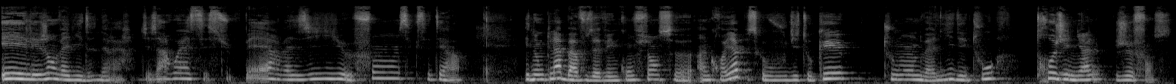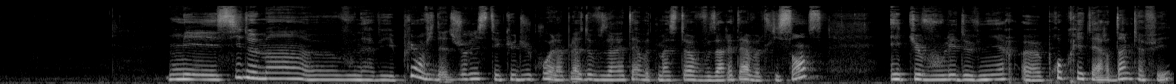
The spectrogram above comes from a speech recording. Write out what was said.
et les gens valident derrière. Ils disent Ah ouais, c'est super, vas-y, fonce, etc. Et donc là, bah, vous avez une confiance euh, incroyable parce que vous vous dites ok, tout le monde valide et tout, trop génial, je fonce. Mais si demain euh, vous n'avez plus envie d'être juriste et que du coup à la place de vous arrêter à votre master, vous arrêtez à votre licence et que vous voulez devenir euh, propriétaire d'un café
